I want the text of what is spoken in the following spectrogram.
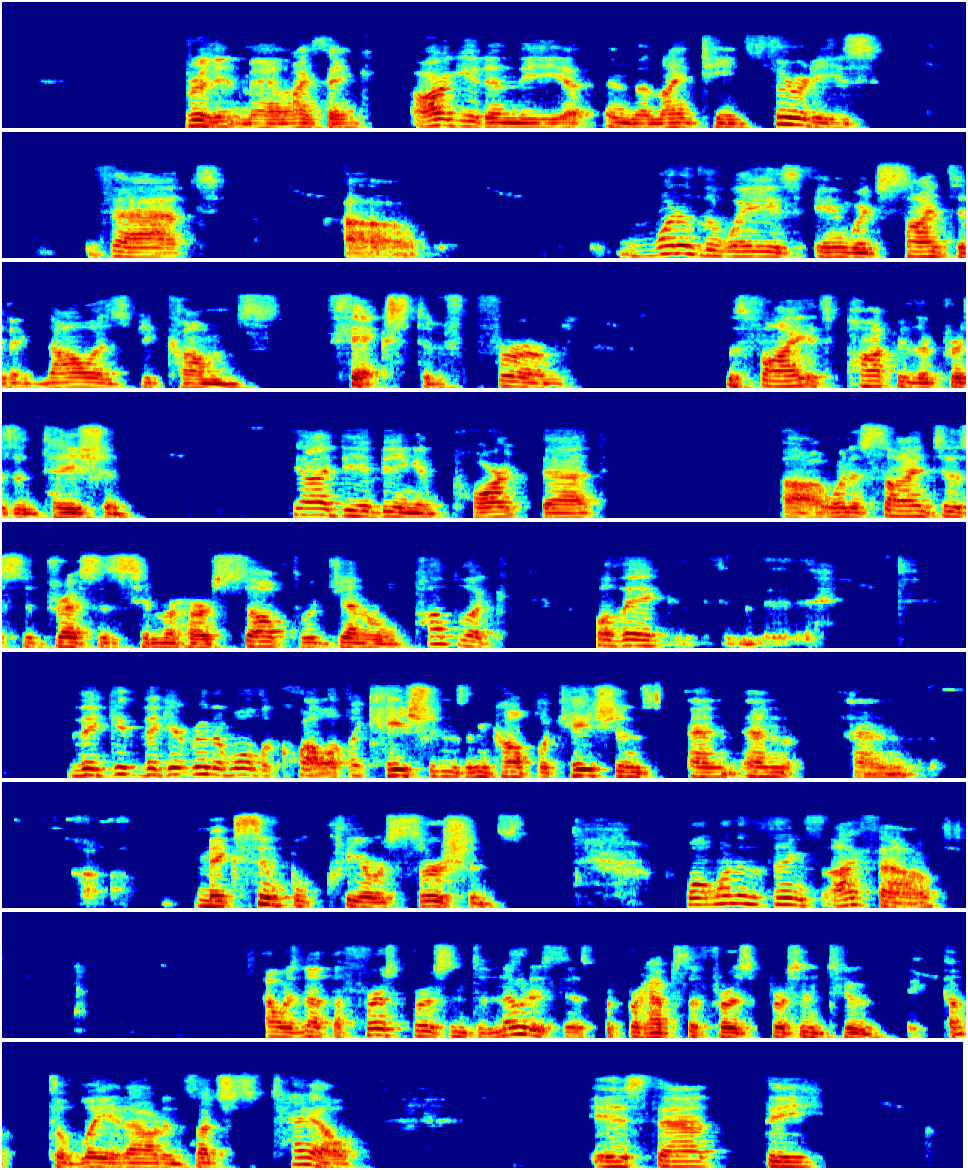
brilliant man, I think, argued in the uh, in the 1930s that uh, one of the ways in which scientific knowledge becomes fixed and affirmed was via its popular presentation. The idea being, in part, that uh, when a scientist addresses him or herself to a general public, well, they they get they get rid of all the qualifications and complications and and and uh, make simple, clear assertions. Well, one of the things I found, I was not the first person to notice this, but perhaps the first person to to lay it out in such detail, is that the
